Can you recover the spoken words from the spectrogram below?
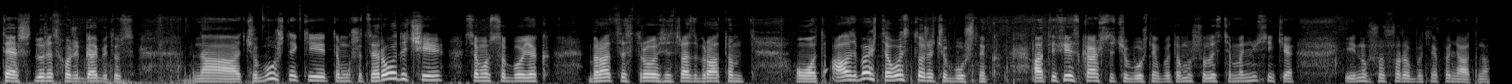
теж дуже схожий габітус на чубушники, тому що це родичі, само собою, як брат з сестрою, сестра з братом. От. А ось бачите, ось теж чубушник. А ти фіг скажеш, що чубушник, тому що листя манюсіньке і ну що, що робити, непонятно.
